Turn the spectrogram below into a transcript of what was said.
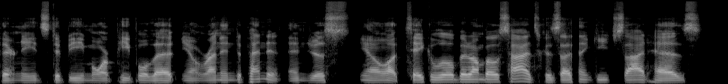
there needs to be more people that you know run independent and just you know uh, take a little bit on both sides because I think each side has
